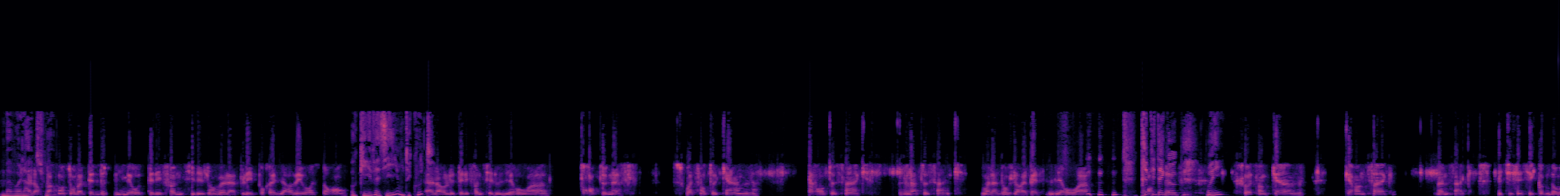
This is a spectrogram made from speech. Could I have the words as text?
bah voilà. Alors par contre, on va peut-être donner le numéro de téléphone si les gens veulent appeler pour réserver au restaurant. Ok, vas-y, on t'écoute. Alors le téléphone c'est le 01 39 75 45 25. Voilà, donc je le répète, 01 Très pédagogue. Oui. 75 45 25. Mais tu sais, c'est comme dans,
